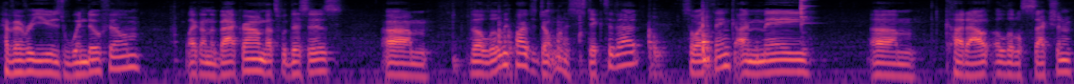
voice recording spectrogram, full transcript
have ever used window film, like on the background, that's what this is. Um, the lily pipes don't want to stick to that, so I think I may um, cut out a little section,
